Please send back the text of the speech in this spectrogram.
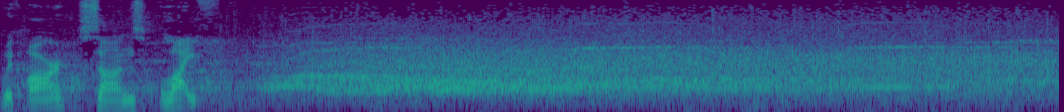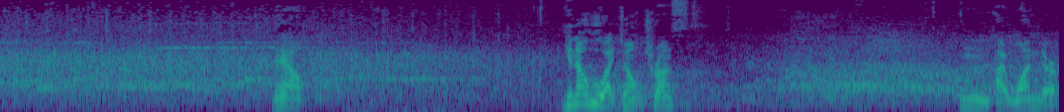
with our son's life. Now, you know who I don't trust? Hmm, I wonder.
